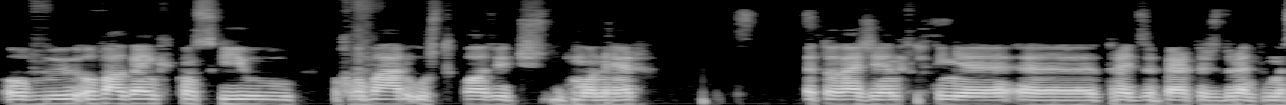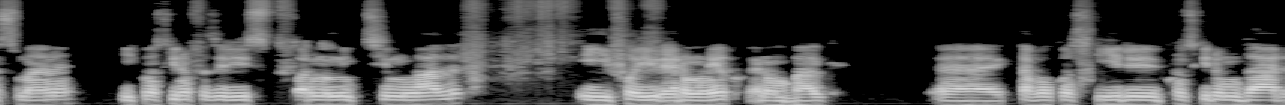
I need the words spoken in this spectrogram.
Houve, houve alguém que conseguiu roubar os depósitos de Monero a toda a gente que tinha uh, trades abertas durante uma semana e conseguiram fazer isso de forma muito dissimulada e foi, era um erro, era um bug, uh, que estavam a conseguir, conseguiram mudar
